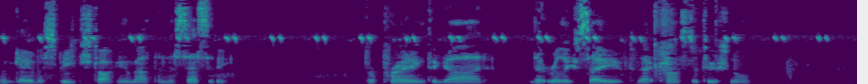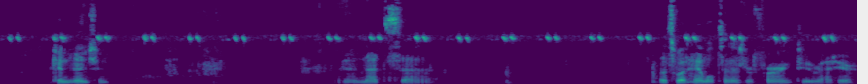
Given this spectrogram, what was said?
and gave a speech talking about the necessity for praying to God that really saved that constitutional convention. And that's uh, that's what Hamilton is referring to right here.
